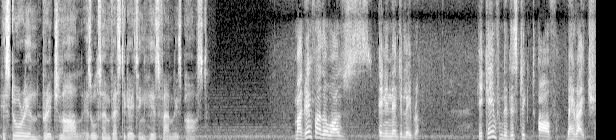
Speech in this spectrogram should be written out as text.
Historian Brij Lal is also investigating his family's past. My grandfather was an indentured laborer. He came from the district of Bahraich.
